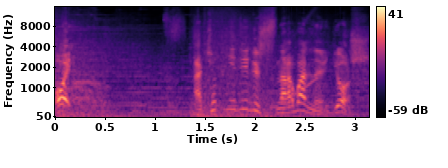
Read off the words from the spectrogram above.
Ой! А что ты не двигаешься нормально, Ёж?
